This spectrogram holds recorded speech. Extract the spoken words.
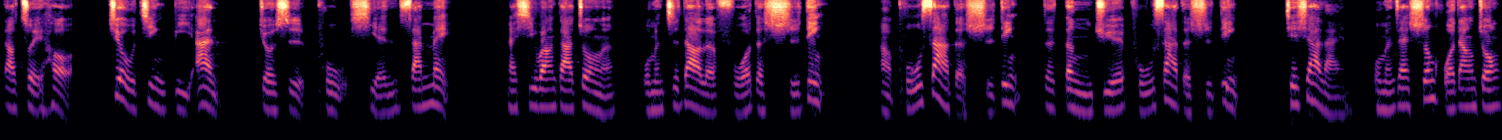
到最后究竟彼岸就是普贤三昧。那希望大众呢，我们知道了佛的十定啊，菩萨的十定的等觉，菩萨的十定。接下来我们在生活当中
